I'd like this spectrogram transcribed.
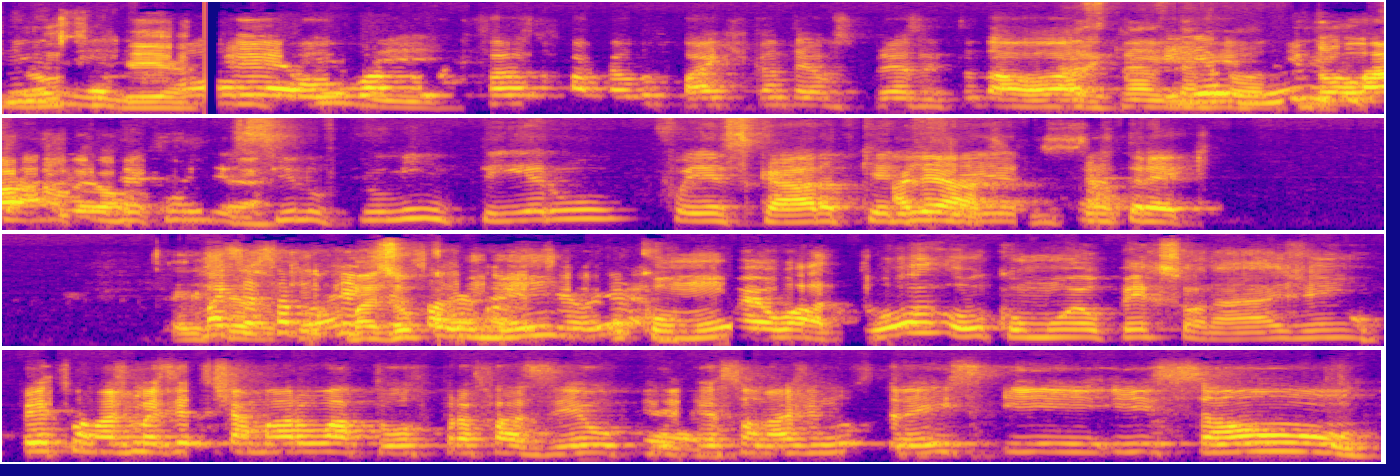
Não sabia. É, o ator que faz o papel do pai que canta Elvis Presley toda hora. Que, cara, Ele é o único o que eu reconheci no filme inteiro, foi esse cara, porque ele Aliás, fez Star Trek. Ele Mas você o sabe que Mas o comum, o comum é o ator ou o comum é o personagem? o personagem, mas eles chamaram o ator para fazer o, o É. personagem nos três e, e são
